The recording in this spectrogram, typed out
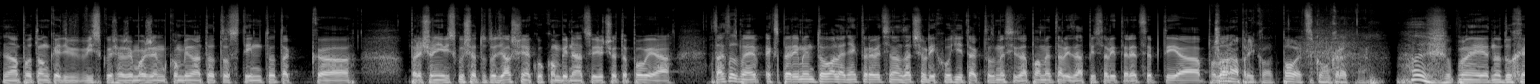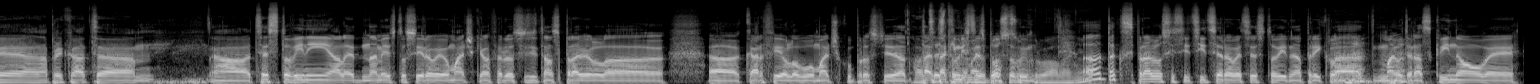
No a potom, keď vyskúša, že môžem kombinovať toto s týmto, tak uh, prečo nevyskúšať túto ďalšiu nejakú kombináciu, čo to povie. A, a takto sme experimentovali a niektoré veci nám začali chutiť, tak to sme si zapamätali, zapísali tie recepty. A podľa... Čo napríklad? Povedz konkrétne. Uj, úplne jednoduché, napríklad um, cestoviny, ale namiesto sírovej omáčky Alfredo si si tam spravil karfiolovú omáčku proste a, ta, takým istým spôsobom. A, tak spravil si si cicerové cestoviny napríklad, uh-huh, majú uh-huh. teraz kvinové.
